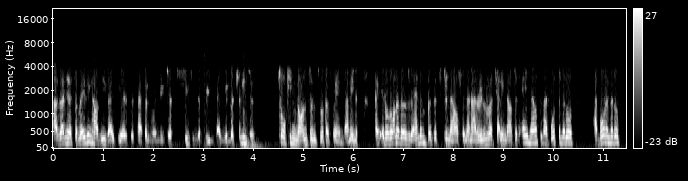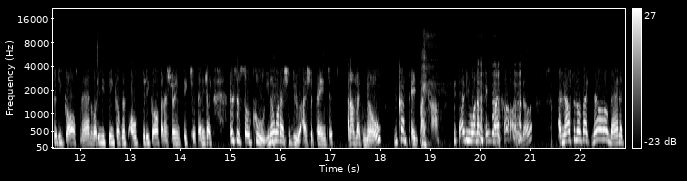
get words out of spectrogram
Azania, it's amazing how these ideas just happen when you're just shooting the breeze and you're literally just talking nonsense with a friend. I mean, it was one of those random visits to Nelson, and I remember telling Nelson, "Hey, Nelson, I bought a little, I bought a little city golf, man. What do you think of this old city golf?" And I show him pictures, and he's like, "This is so cool. You know what I should do? I should paint it." And I was like, "No, you can't paint my car. Why do you want to paint my car? You know?" And Nelson was like, no, man, it's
